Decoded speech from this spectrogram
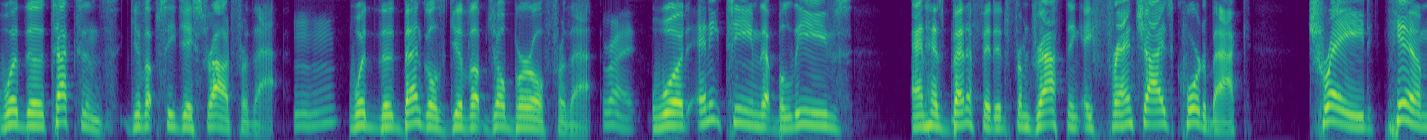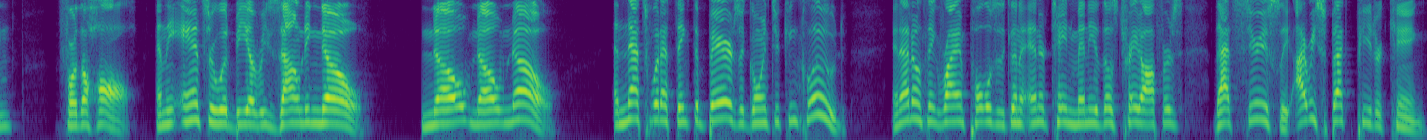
Would the Texans give up CJ Stroud for that? Mm-hmm. Would the Bengals give up Joe Burrow for that? Right. Would any team that believes and has benefited from drafting a franchise quarterback trade him for the haul? And the answer would be a resounding no. No, no, no. And that's what I think the Bears are going to conclude. And I don't think Ryan Poles is going to entertain many of those trade offers that seriously. I respect Peter King.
